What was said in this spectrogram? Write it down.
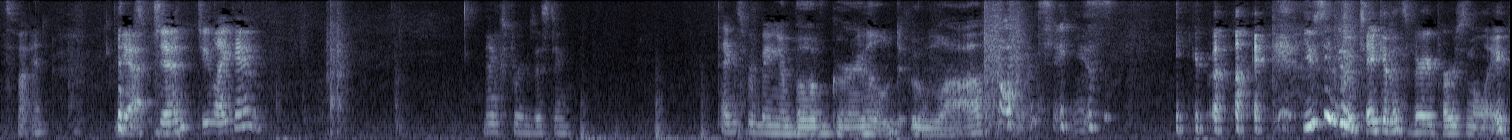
It's fine. Yeah. Jen, do you like it? Thanks for existing. Thanks for being above ground, Oola. Oh, jeez. you seem to have taken this very personally.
